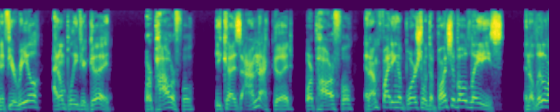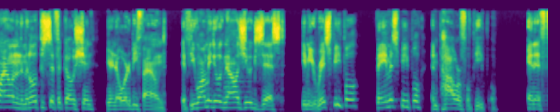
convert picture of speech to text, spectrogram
and if you're real, I don't believe you're good or powerful because I'm not good or powerful. And I'm fighting abortion with a bunch of old ladies in a little island in the middle of the Pacific Ocean. You're nowhere to be found. If you want me to acknowledge you exist, give me rich people, famous people, and powerful people. And if,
